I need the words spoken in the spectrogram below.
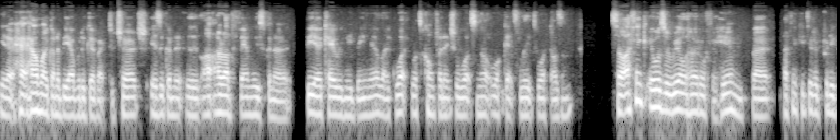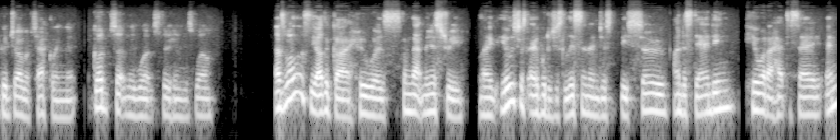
you know how, how am I going to be able to go back to church? Is it going to are other families going to be okay with me being there? Like what what's confidential, what's not, what gets leaked, what doesn't? So I think it was a real hurdle for him, but I think he did a pretty good job of tackling it. God certainly works through him as well. As well as the other guy who was from that ministry like he was just able to just listen and just be so understanding, hear what I had to say, and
